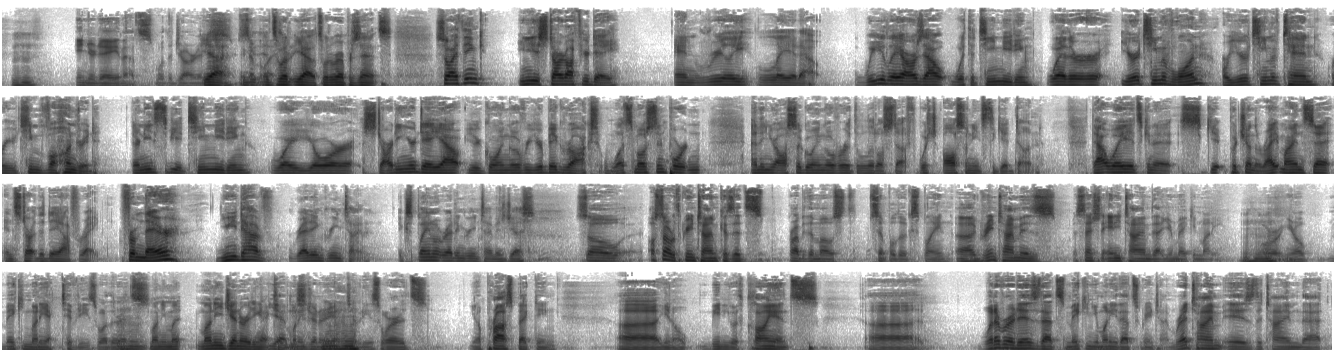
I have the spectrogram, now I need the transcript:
in your day, and that's what the jar is. Mm-hmm. Yeah, it's what yeah, it's what it represents. So I think you need to start off your day and really lay it out. We lay ours out with a team meeting, whether you're a team of one or you're a team of 10 or you're a team of 100. There needs to be a team meeting where you're starting your day out, you're going over your big rocks, what's most important, and then you're also going over the little stuff, which also needs to get done. That way, it's going to put you on the right mindset and start the day off right. From there, you need to have red and green time. Explain what red and green time is, Jess. So I'll start with green time because it's probably the most simple to explain. Uh, Mm-hmm. green time is essentially any time that you're making money Mm-hmm. or you know making money activities, whether it's money mo- money generating activities, yeah money generating activities, where it's you know prospecting, uh, you know meeting with clients, uh, whatever it is that's making you money. That's green time. Red time is the time that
